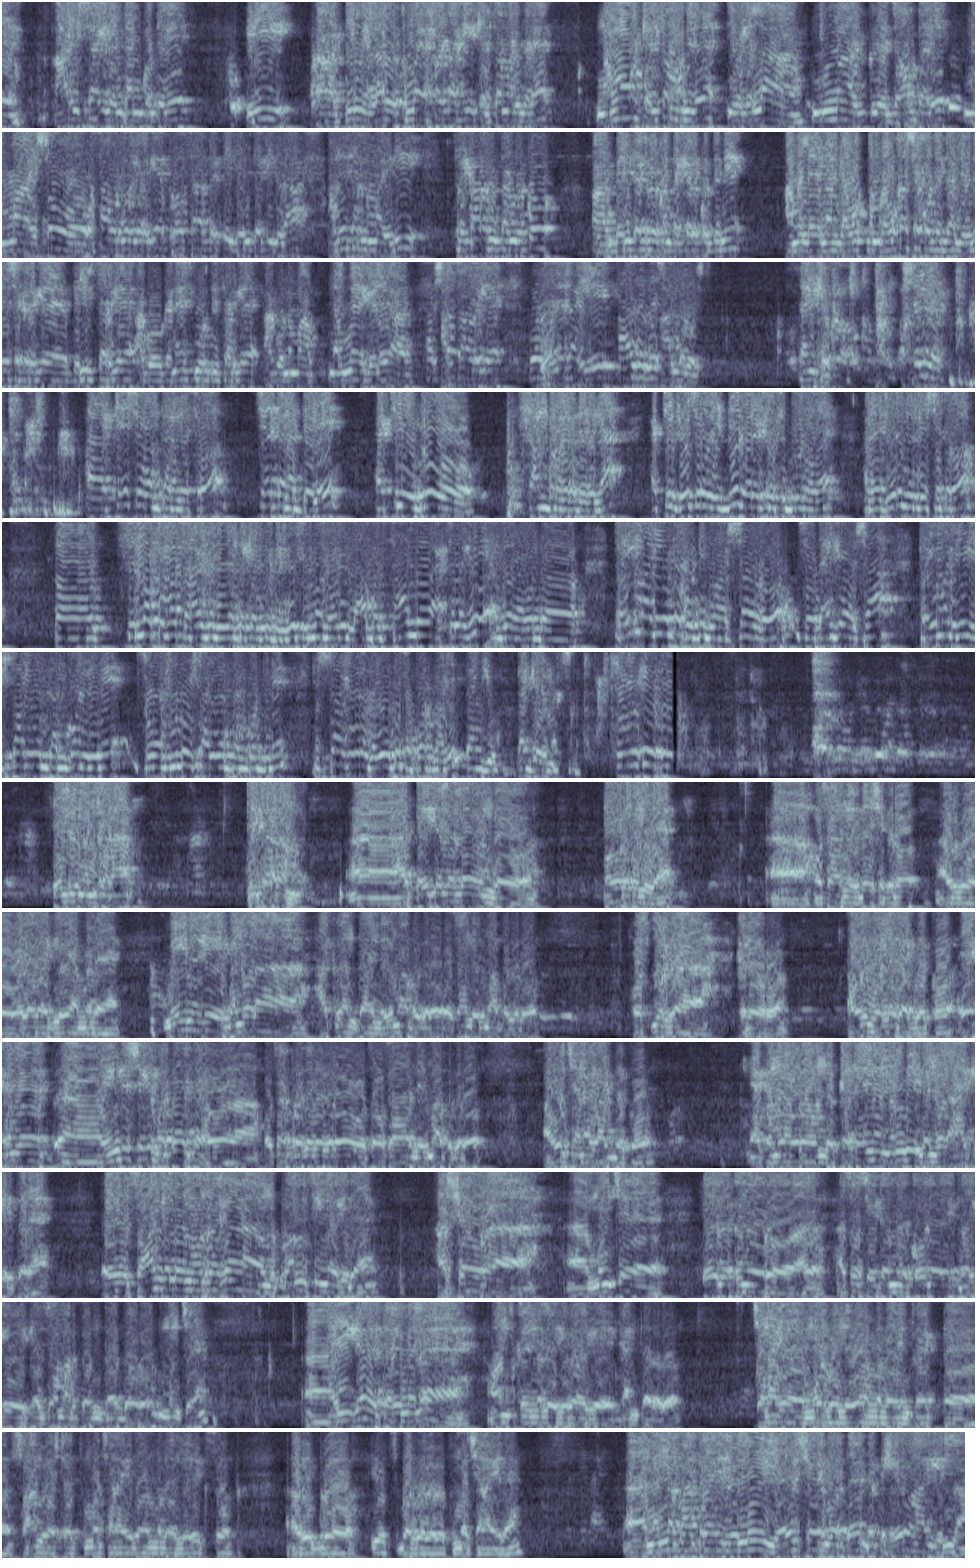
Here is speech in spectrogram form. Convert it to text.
ಹಾಡು ಇಷ್ಟ ಆಗಿದೆ ಅಂತ ಅನ್ಕೋತೀವಿ. ಇಡೀ ಟೀಮ್ ಎಲ್ಲರೂ ತುಂಬಾ ಎಫರ್ಟ್ ಹಾಕಿ ಕೆಲಸ ಮಾಡಿದ್ದಾರೆ. ನಮ್ಮ ಕೆಲಸ ಮುಗಿದಿದೆ. ಇವಾಗೆಲ್ಲ ನಿಮ್ಮ ಜವಾಬ್ದಾರಿ ನಿಮ್ಮ ಎಷ್ಟೋ ಹೊಸ ಹುಡುಗರುಗಳಿಗೆ ಪ್ರೋತ್ಸಾಹ ತಟ್ಟಿ ಬೆಂತಟ್ಟಿದ್ದೀರಾ ಅದೇ ತರ ನಮ್ಮ ಇಡೀ ಪ್ರಕಾರ ತಂಡಕ್ಕೂ ಬೆಂತಟ್ಟಬೇಕು ಅಂತ ಕೇಳ್ಕೊತೀನಿ. ಆಮೇಲೆ ನನ್ಗೆ ಅವ್ ನಮ್ಗೆ ಅವಕಾಶ ಕೊಟ್ಟಿದ್ದ ನಿರ್ದೇಶಕರಿಗೆ ದಿಲೀಪ್ ಸರ್ಗೆ ಹಾಗೂ ಗಣೇಶ್ ಮೂರ್ತಿ ಸರ್ಗೆ ಹಾಗೂ ನಮ್ಮ ನಲ್ಮೆ ಗೆಳೆಯ ಹರ್ಷ ಅವರಿಗೆ ಒಳ್ಳೇದಾಗ್ಲಿ all the best all the best thank you Keshav ಅಂತ ನನ್ನ ಹೆಸರು. ಚೇತನ್ ಅಂತೇಳಿ. ಆಕ್ಚುಲಿ ಇಬ್ರು ಸಾಂಗ್ ಬರೆದಿರೋದು ಇದನ್ನ. ಆಕ್ಚುಲಿ ಫ್ಯೂಚರ್ ಅಲ್ಲಿ ಇಬ್ರು ಡೈರೆಕ್ಟರ್ಸ್ ಇಬ್ರು ಅಂದ್ರೆ ಜೋಡಿ ನಿರ್ದೇಶಕರು. ಸಿನಿಮಾ ತುಂಬಾ ಚೆನ್ನಾಗಿ ಬಂದಿದೆ ಅಂತ ಕೇಳ್ಪಟ್ಟಿದ್ವಿ. ಸಿನಿಮಾ ನೋಡಿಲ್ಲ ಬಟ್ ಸಾಂಗ್ ಆಕ್ಚುಲ್ ಆಗಿ ಅಂದ್ರೆ ಒಂದು ಟ್ರೈ ಮಾಡಿ ಅಂತ ಕೊಟ್ಟಿದ್ವು ಹರ್ಷ ಅವರು. So thank you Harsha. Try ಮಾಡಿದೀವಿ, ಇಷ್ಟ ಆಗಿದೆ ಅಂತ ಅನ್ಕೊಂಡಿದೀನಿ. ಸೊ ನಿಮ್ಗೂ ಇಷ್ಟ ಆಗಿದೆ ಅಂತ ಅನ್ಕೊಂಡಿದ್ದೀನಿ ಇಷ್ಟ ಆಗಿದ್ರೆ ದಯವಿಟ್ಟು ಸಪೋರ್ಟ್ ಮಾಡಿ. Thank you thank you very much thank you ಎಲ್ರಿಗೂ ನಮಸ್ಕಾರ. ತ್ರಿಕಾರಂ ಟೈಟಲ್ ಅಲ್ಲೇ ಒಂದು ಪವರ್ಫುಲ್ ಇದೆ. ಆ, ಹೊಸ ನಿರ್ದೇಶಕರು ಅವ್ರಿಗೂ ಒಳ್ಳೇದಾಗ್ಲಿ. ಆಮೇಲೆ ಮೇನ್ ಆಗಿ ಬಂಡವಾಳ ಹಾಕುವಂತ ನಿರ್ಮಾಪಕರು ಹೊಸ ನಿರ್ಮಾಪಕರು ಹೊಸದುರ್ಗ ಕಡೆಯವರು ಅವ್ರಿಗೂ ಒಳ್ಳೇದಾಗ್ಬೇಕು. ಯಾಕಂದ್ರೆ ಇಂಡಸ್ಟ್ರಿಗೆ ಬರ್ತಾ ಇರ್ತಾರೆ ಹೊಸ ಪ್ರತಿಭೆಗಳು ಹೊಸ ಹೊಸ ನಿರ್ಮಾಪಕರು. ಅವ್ರು ಚೆನ್ನಾಗಿ ಆಡ್ಬೇಕು ಯಾಕಂದ್ರೆ ಅವರ ಒಂದು ಕಥೆಯನ್ನ ನಂಬಿ ಬಂಡವಾಳ ಹಾಕಿರ್ತಾರೆ. ಸಾಂಗ್ ಎಲ್ಲ ನೋಡಿದಾಗ ಒಂದು ಪ್ರಾಮಿಸಿಂಗ್ ಆಗಿದೆ. ಹರ್ಷ ಅವರ ಮುಂಚೆ ಹೇಳ್ಬೇಕಂದ್ರೆ ಅವರು ಅಸೋಸಿಯೇಟ್ ಅಂದ್ರೆ ಕೋ ಡೈರೆಕ್ಟರ್ ಆಗಿ ಕೆಲಸ ಮಾಡ್ತಂತದ್ದವರು ಮುಂಚೆ. ಈಗ ತೆರೆ ಮೇಲೆ ಆನ್ ಸ್ಕ್ರೀನ್ ಅಲ್ಲಿ ಹೀರೋ ಆಗಿ ಕಾಣ್ತಾ ಇರೋದು. ಚೆನ್ನಾಗಿ ಮೂಡ್ ಬಂದಿದೆ, ಆಮೇಲೆ ಇನ್ಫ್ಯಾಕ್ಟ್ ಸಾಂಗ್ ಅಷ್ಟೇ ತುಂಬಾ ಚೆನ್ನಾಗಿದೆ, ಆಮೇಲೆ ಲಿರಿಕ್ಸ್ ಅವರಿಬ್ರು ಯೂತ್ಸ್ ಬರ್ದಿರೋದು ತುಂಬಾ ಚೆನ್ನಾಗಿದೆ. ನನ್ನ ಪಾತ್ರ ಇದರಲ್ಲಿ ಎರಡು ಶೇಡ್ ಬರುತ್ತೆ ಬಟ್ ಹೇಳೋ ಹಾಗಿಲ್ಲ.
